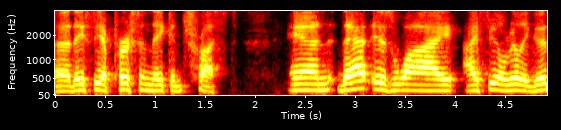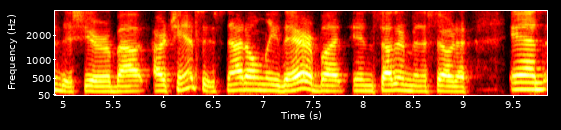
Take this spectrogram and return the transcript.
Uh, they see a person they can trust. And that is why I feel really good this year about our chances, not only there, but in southern Minnesota. And,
